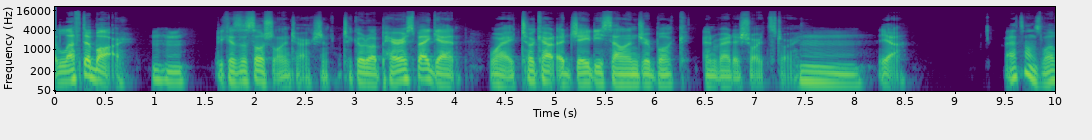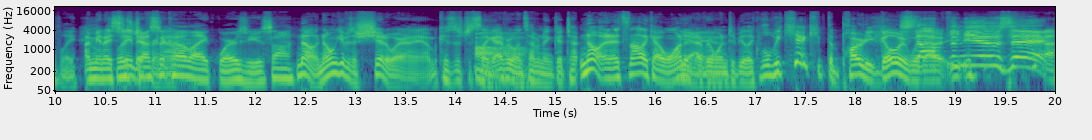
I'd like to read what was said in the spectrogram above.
I left a bar Mm-hmm. because of social interaction to go to a Paris baguette where I took out a JD Salinger book and read a short story. Yeah. That sounds lovely. I mean, I Was stayed there for Jessica like, where's Yusong? No, no one gives a shit where I am because it's just like Aw. everyone's having a good time. No, and it's not like I wanted Yeah, everyone yeah. to be like, well, we can't keep the party going without the music. Yeah.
